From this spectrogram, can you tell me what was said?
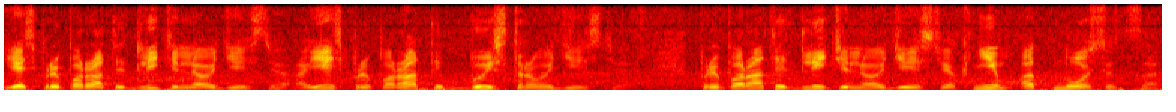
Есть препараты длительного действия, а есть препараты быстрого действия. Препараты длительного действия, к ним относятся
